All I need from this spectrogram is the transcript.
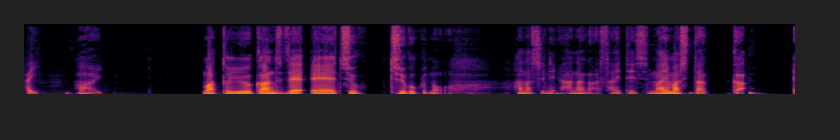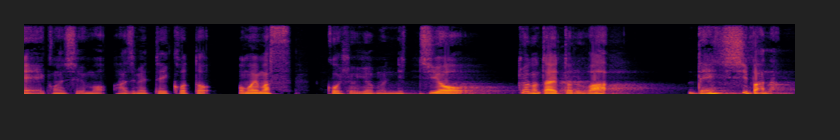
はい。はい。まあ、という感じで、えー中、中国の話に花が咲いてしまいましたが、えー今週も始めていこうと思います。コーヒーを読む日曜。今日のタイトルは、電子花、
